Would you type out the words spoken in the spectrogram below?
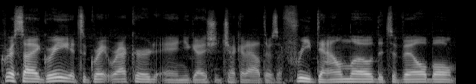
Chris, I agree. It's a great record, and you guys should check it out. There's a free download that's available.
